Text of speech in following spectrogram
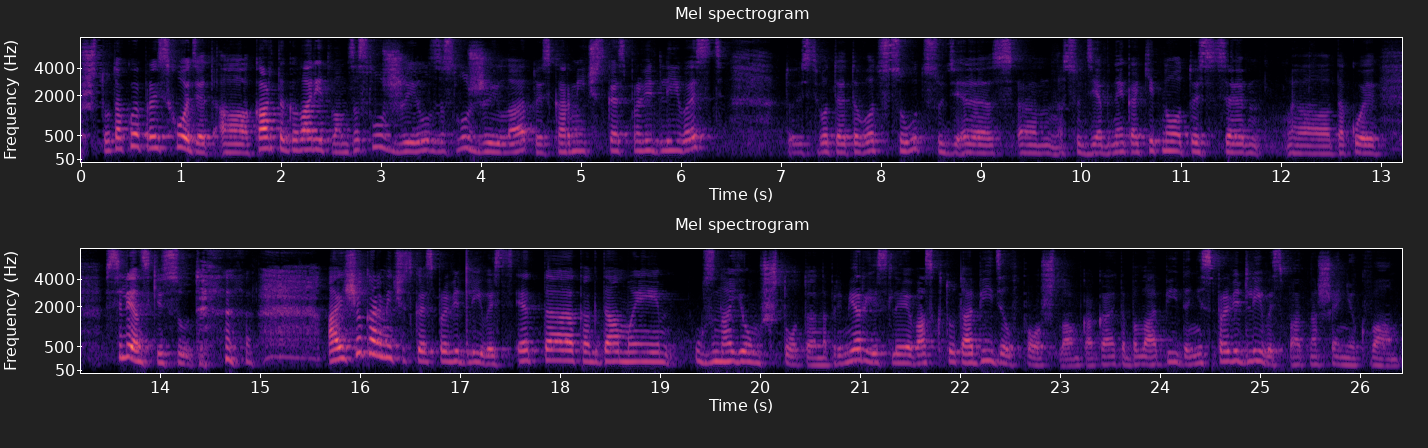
что такое происходит. А карта говорит вам, заслужил, заслужил заслужила, то есть кармическая справедливость, то есть вот это вот суд, суде, э, эм, судебный какие-то, ну, то есть эм, э, такой вселенский суд. А еще кармическая справедливость – это когда мы узнаем что-то. Например, если вас кто-то обидел в прошлом, какая-то была обида, несправедливость по отношению к вам.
